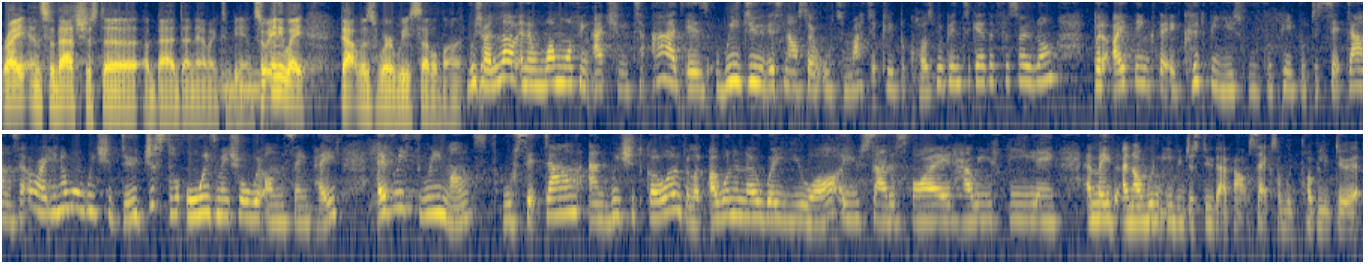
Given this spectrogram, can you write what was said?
Right? And so that's just a, a bad dynamic to be in. So, anyway, that was where we settled on it. Which I love. And then one more thing actually to add is we do this now so automatically because we've been together for so long. But I think that it could be useful for people to sit down and say, all right, you know what we should do? Just to always make sure we're on the same page. Every three months, we'll sit down and we should go over. Like, I want to know where you are. Are you satisfied? How are you feeling? And maybe, and I wouldn't even just do that about sex. I would probably do it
